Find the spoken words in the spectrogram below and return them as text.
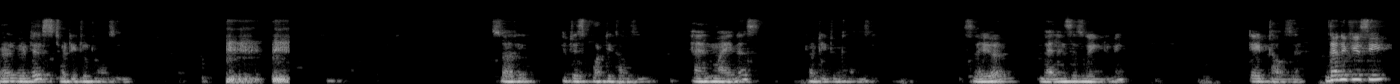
12, it is 32,000. sorry, it is 40,000 and minus 32,000. So here balance is going to be 8,000. Then if you see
